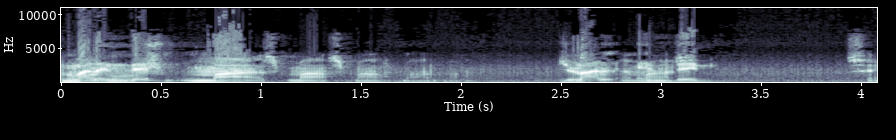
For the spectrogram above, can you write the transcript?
Mal Más, más, más, más. Mal endémico. Sí.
